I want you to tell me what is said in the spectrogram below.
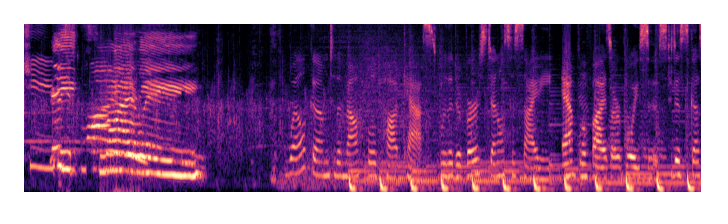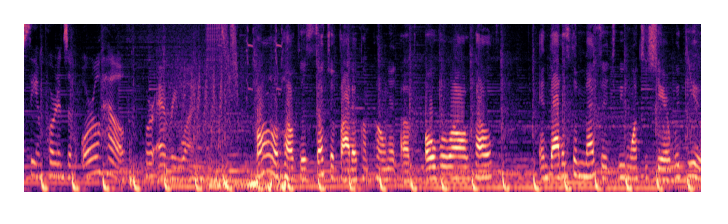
keep, keep smiling. smiling. Welcome to the Mouthful Podcast, where the Diverse Dental Society amplifies our voices to discuss the importance of oral health for everyone. Oral health is such a vital component of overall health, and that is the message we want to share with you.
